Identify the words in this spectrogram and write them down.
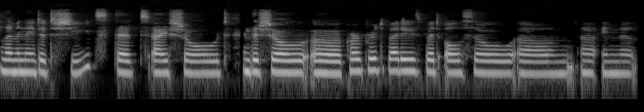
laminated sheets that I showed in the show uh, Corporate Buddies, but also um, uh, in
